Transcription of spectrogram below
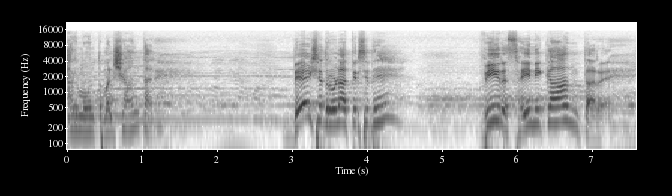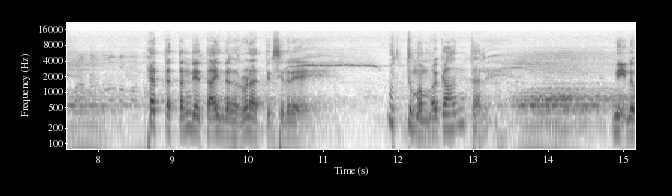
ಧರ್ಮವಂತ ಮನುಷ್ಯ ಅಂತಾರೆ. ದೇಶದ ಋಣ ತೀರಿಸಿದ್ರೆ ವೀರ ಸೈನಿಕ ಅಂತಾರೆ. ಹೆತ್ತ ತಂದೆ ತಾಯಿಂದರ ಋಣ ತೀರಿಸಿದರೆ ಉತ್ತಮ ಮಗ ಅಂತಾರೆ. ನೀನು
